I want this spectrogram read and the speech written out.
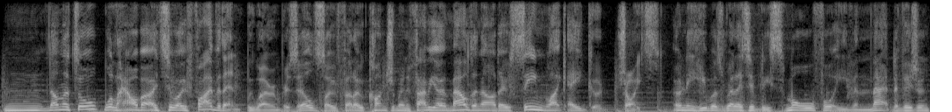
Mm, none at all? Well, how about a 205er then? We were in Brazil, so fellow countryman Fabio Maldonado seemed like a good choice. Only he was relatively small for even that division.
